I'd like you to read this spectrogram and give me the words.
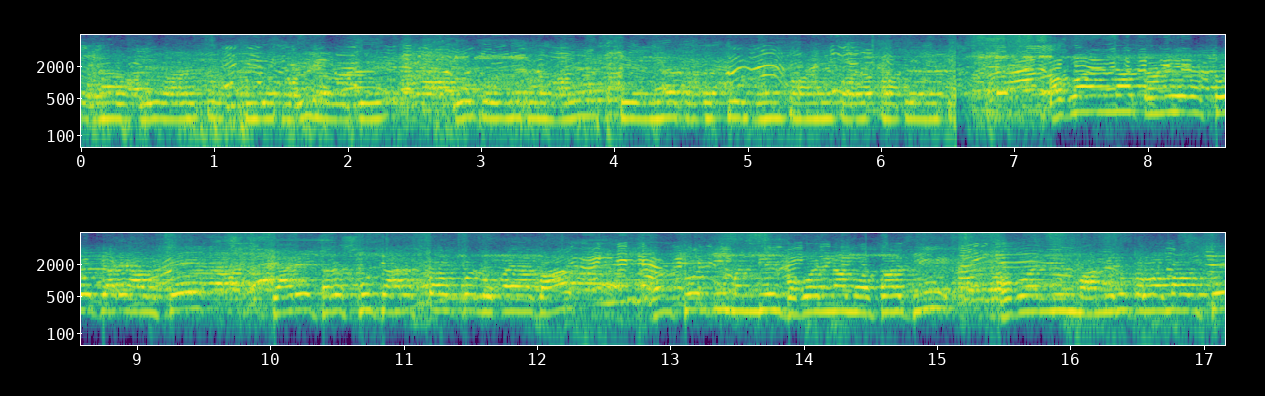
એના વાલીવાળાથી ઉઠીને ફરી આવે છે એ કોઈને પણ મળે કે અહીંયા તકતપુર મેન પાણી પરત પાસે ભગવાનના ત્રણેય રથો જ્યારે આવશે, ત્યારે સરસપુર ચાર રસ્તા ઉપર રોકાયા બાદ રણછોડજી મંદિર ભગવાનના મોસાથી ભગવાનનું મામેરું કરવામાં આવશે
